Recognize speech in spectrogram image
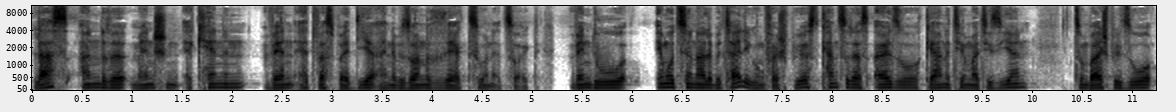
Lass andere Menschen erkennen, wenn etwas bei dir eine besondere Reaktion erzeugt. Wenn du emotionale Beteiligung verspürst, kannst du das also gerne thematisieren. Zum Beispiel so,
